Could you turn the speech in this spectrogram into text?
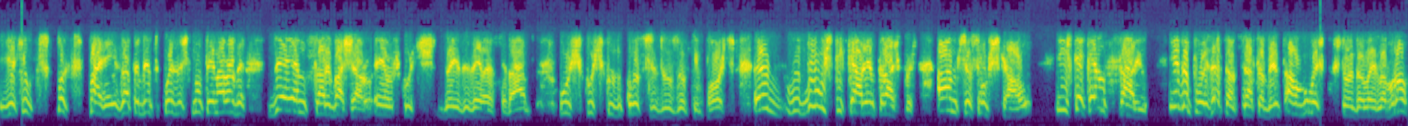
E aquilo que se, que se paga é exatamente coisas que não têm nada a ver. É necessário baixar é os custos da, da eletricidade, os custos dos outros impostos, domesticar, entre aspas, a administração fiscal, isto é que é necessário. E depois, é tanto certamente, algumas questões da lei laboral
